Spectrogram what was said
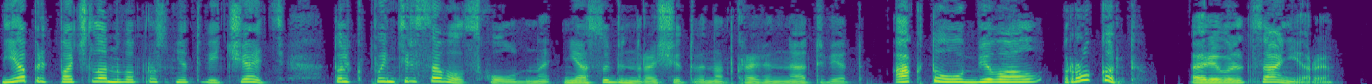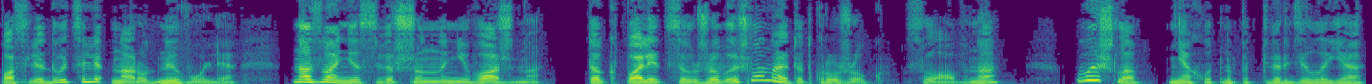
Я предпочла на вопрос не отвечать, только поинтересовался холодно, не особенно рассчитывая на откровенный ответ. «А кто убивал? Рокот?» «Революционеры, последователи народной воли. Название совершенно не важно. Так полиция уже вышла на этот кружок? Славно». «Вышла», – неохотно подтвердила я.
